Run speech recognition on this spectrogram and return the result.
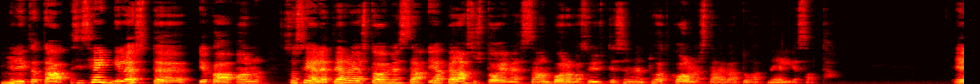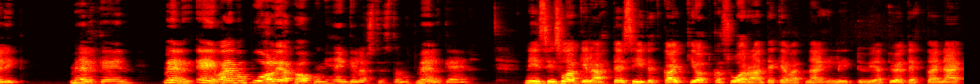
Mm. Eli tota, siis henkilöstö, joka on sosiaali- ja terveystoimessa ja pelastustoimessa, on Porvoossa yhteensä noin 1300-1400. Eli melkein, mel, ei aivan puolia kaupungin henkilöstöstä, mutta melkein. Niin siis laki lähtee siitä, että kaikki, jotka suoraan tekevät näihin liittyviä työtehtäviä, nä,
